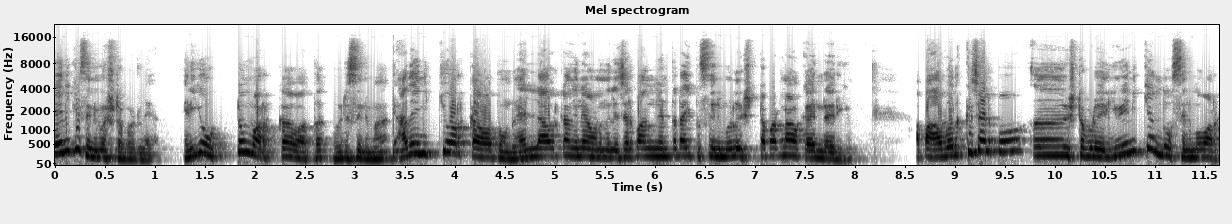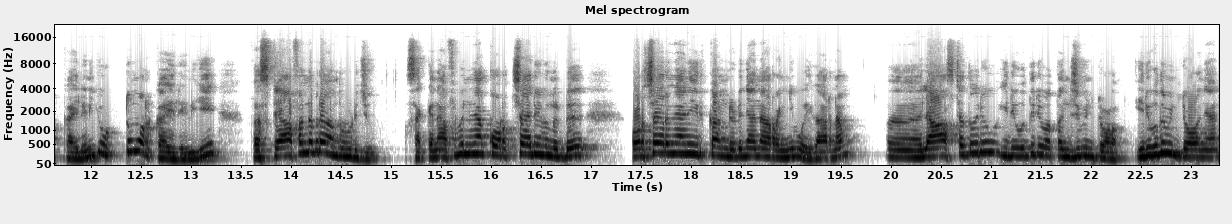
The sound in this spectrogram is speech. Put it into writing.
എനിക്ക് സിനിമ ഇഷ്ടപ്പെട്ടില്ല. എനിക്ക് ഒട്ടും വർക്കാവാത്ത ഒരു സിനിമ അത് എനിക്ക് വർക്കാവാത്തതുകൊണ്ട് എല്ലാവർക്കും അങ്ങനെ ആവണമെന്നില്ല. ചിലപ്പോൾ അങ്ങനത്തെ ടൈപ്പ് സിനിമകൾ ഇഷ്ടപ്പെടുന്ന ആൾക്കാരുണ്ടായിരിക്കും. അപ്പോൾ അവർക്ക് ചിലപ്പോൾ ഇഷ്ടപ്പെടുമായിരിക്കും. എനിക്കെന്തോ സിനിമ വർക്കായില്ല എനിക്ക് ഒട്ടും വർക്കായില്ല എനിക്ക് ഫസ്റ്റ് ഹാഫ് തന്നെ ഭ്രാന്ത് പിടിച്ചു. സെക്കൻഡ് ഹാഫ് പിന്നെ ഞാൻ കുറച്ചേരം ഇരുന്നിട്ട് കുറച്ചേരം ഞാൻ കണ്ടിട്ട് ഞാൻ ഇറങ്ങിപ്പോയി. കാരണം ലാസ്റ്റത്തെ ഒരു ഇരുപത് ഇരുപത്തഞ്ച് മിനിറ്റോളം ഇരുപത് മിനിറ്റോളം ഞാൻ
